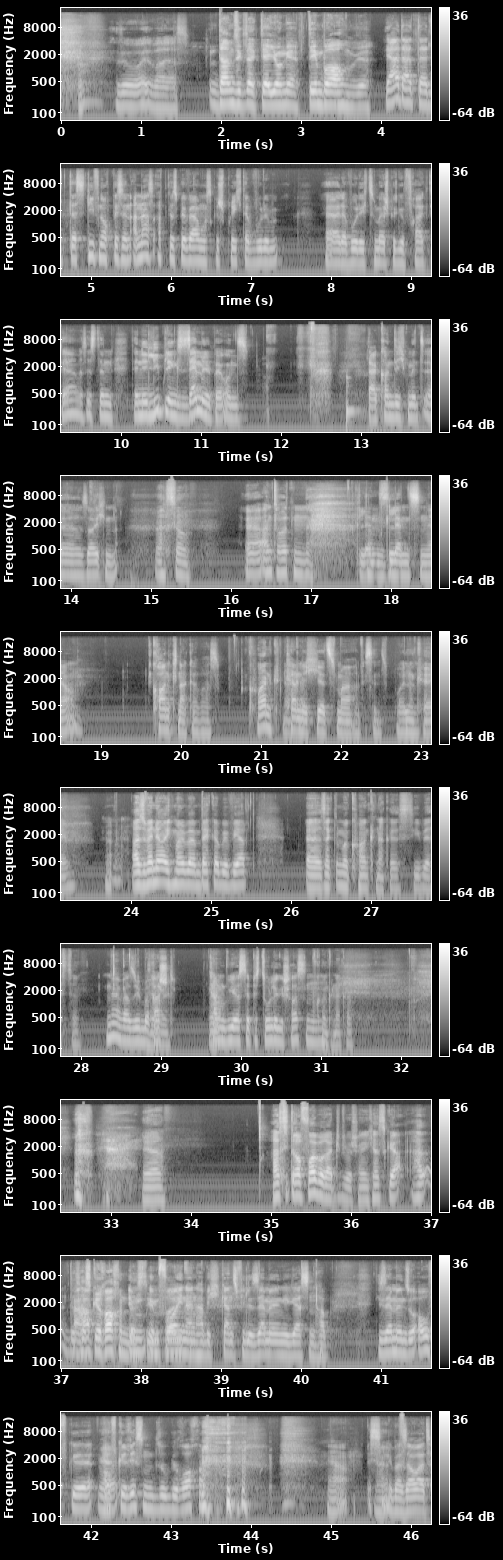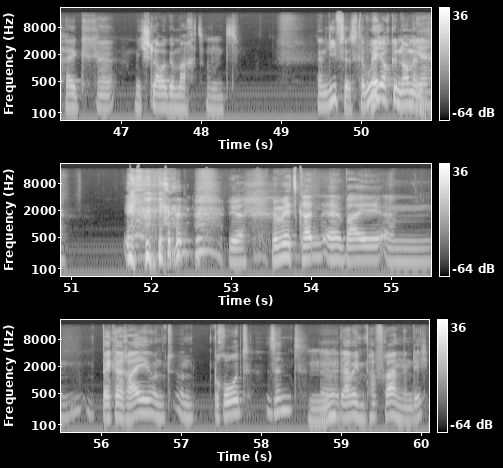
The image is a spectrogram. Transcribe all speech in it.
So war das. Und da haben sie gesagt, der Junge, den brauchen wir. Ja, da, da, das lief noch ein bisschen anders ab, das Bewerbungsgespräch. Da wurde, äh, da wurde ich zum Beispiel gefragt, ja, was ist denn deine Lieblingssemmel bei uns? Da konnte ich mit äh, solchen so. äh, Antworten glänzen. Glänzen. ja. Kornknacker war's. Kornknacker. Kann ich jetzt mal ein bisschen spoilern. Okay. Ja. Also wenn ihr euch mal beim Bäcker bewerbt, äh, sagt immer Kornknacker ist die beste. Na, war so überrascht. Kam Ja. wie aus der Pistole geschossen. Kornknacker. ja. Hast dich darauf vorbereitet wahrscheinlich. Hast, ge ha das hast gerochen, Im, im Vorhinein habe ich ganz viele Semmeln gegessen, habe die Semmeln so aufge, Ja. aufgerissen, so gerochen. ja, bisschen Ja. über Sauerteig Ja. mich schlau gemacht und dann lief es. Da wurde Wenn- ich auch genommen. Ja. ja. Wenn wir jetzt gerade äh, bei ähm, Bäckerei und, und Brot sind, Mhm. äh, da habe ich ein paar Fragen an dich.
